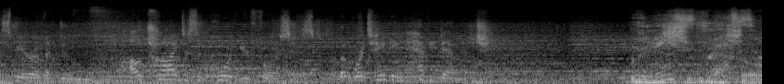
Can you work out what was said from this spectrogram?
The Spear of Adun. I'll try to support your forces, but we're taking heavy damage. This vessel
